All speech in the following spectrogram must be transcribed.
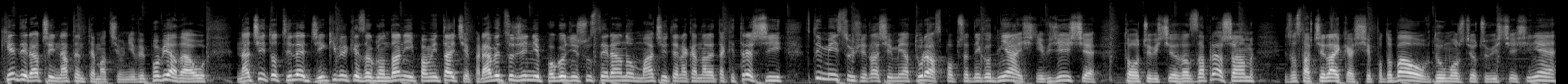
kiedy raczej na ten temat się nie wypowiadał. Na dzisiaj to tyle, dzięki wielkie za oglądanie i pamiętajcie, prawie codziennie po godzinie 6 rano macie tutaj na kanale takie treści. W tym miejscu świetla się miniatura z poprzedniego dnia, jeśli nie widzieliście, to oczywiście was zapraszam. Zostawcie lajka, jeśli się podobało, w dół możecie oczywiście, jeśli nie.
